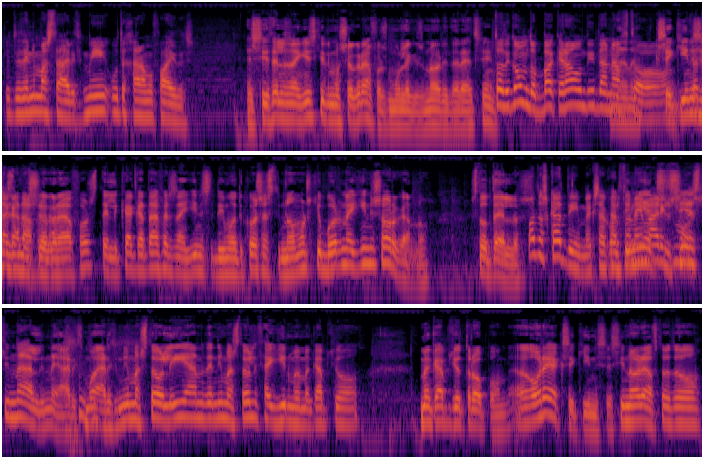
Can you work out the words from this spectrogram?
και ότι δεν είμαστε αριθμοί ούτε χαραμοφάιδες. Εσύ θέλεις να γίνεις και δημοσιογράφος, μου έλεγε νωρίτερα, έτσι. Το δικό μου το background ήταν Ναι, ναι. αυτό. Ξεκίνησες Δεν τα κατάφερα. δημοσιογράφος, τελικά κατάφερες να γίνεις δημοτικός αστυνόμος και μπορεί να γίνεις όργανο στο τέλος. Πάντως κάτι είμαι, Από εξακολουθώ τη να μία είμαι εξουσία αριθμός. στην άλλη. Ναι, αριθμό, αριθμοί είμαστε όλοι, ή αν δεν είμαστε όλοι, θα γίνουμε με κάποιο, με κάποιο τρόπο. Ε, Ωραία ξεκίνησες. Είναι ωραίο αυτό το.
